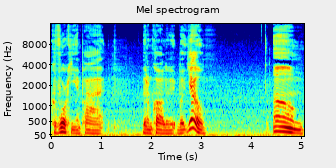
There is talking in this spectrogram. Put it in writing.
Kevorkian pod that I'm calling it. But yo, um,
